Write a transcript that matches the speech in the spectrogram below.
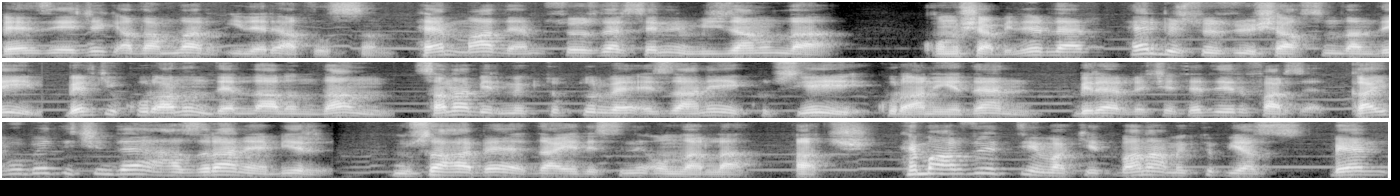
benzeyecek adamlar ileri atılsın. Hem madem sözler senin vicdanınla konuşabilirler, her bir sözlüğü şahsından değil, belki Kur'an'ın dellalından sana bir mektuptur ve eczane-i kutsiye-i Kur'aniye'den birer reçetedir farz et. Gaybubet içinde hazırane bir musahabe dairesini onlarla aç. Hem arzu ettiğin vakit bana mektup yaz. Ben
